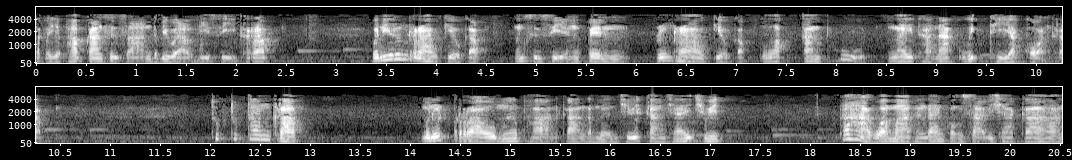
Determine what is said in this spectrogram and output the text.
ศักยภาพการสื่อสาร WLDC ครับ วันนี้เรื่องราวเกี่ยวกับหนังสือเสียงเป็นเรื่องราวเกี่ยวกับหลักการพูดในฐานะวิทยากรครับ ทุกๆทท่านครับ มนุษย์เราเมื่อผ่านการดำเนินชีวิตการใช้ชีวิต ถ้าหากว่ามาทางด้านของสายวิชาการ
